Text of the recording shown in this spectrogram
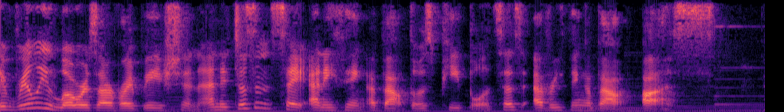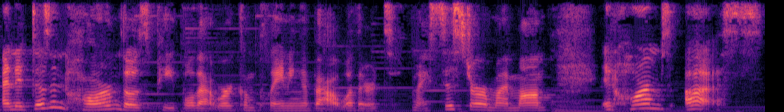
it really lowers our vibration and it doesn't say anything about those people. It says everything about us. And it doesn't harm those people that we're complaining about, whether it's my sister or my mom. It harms us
